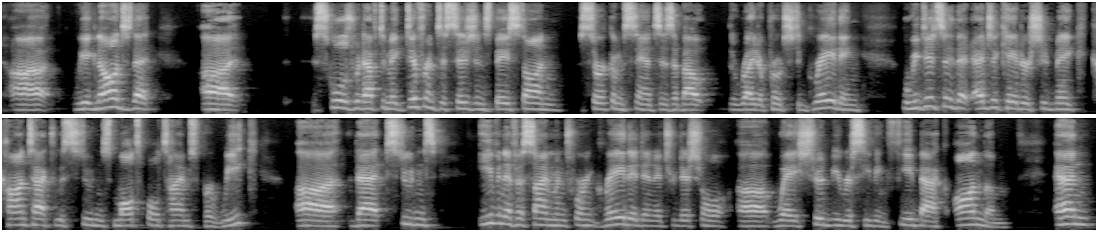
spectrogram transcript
uh, we acknowledge that uh, schools would have to make different decisions based on circumstances about the right approach to grading. But we did say that educators should make contact with students multiple times per week, uh, that students, even if assignments weren't graded in a traditional uh, way, should be receiving feedback on them. And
